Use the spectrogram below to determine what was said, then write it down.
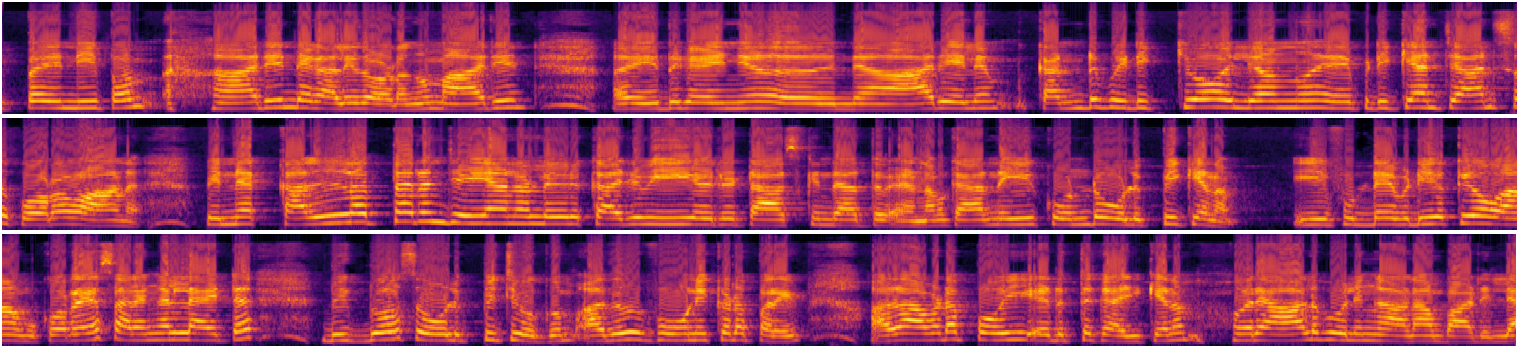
ഇപ്പം ഇനിയിപ്പം ആര്യന്റെ കളി തുടങ്ങും. ആര്യൻ ഇത് കഴിഞ്ഞ് ആരേലും കണ്ടുപിടിക്കോ ഇല്ലയോ എന്ന് പിടിക്കാൻ ചാൻസ് കുറവാണ്. പിന്നെ കള്ളത്തരം ചെയ്യാനുള്ള ഒരു കഴിവ് ഈ ഒരു ടാസ്കിന്റെ അകത്ത് വേണം. കാരണം ഈ കൊണ്ട് ഒളിപ്പിക്കണം. ഈ ഫുഡ് എവിടെയൊക്കെയോ കുറെ സ്ഥലങ്ങളിലായിട്ട് ബിഗ് ബോസ് ഒളിപ്പിച്ച് വെക്കും. അത് ഫോണിൽ കൂടെ പറയും. അത് അവിടെ പോയി എടുത്ത് കഴിക്കണം. ഒരാൾ പോലും കാണാൻ പാടില്ല.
